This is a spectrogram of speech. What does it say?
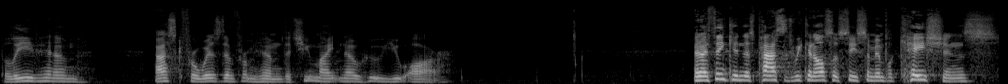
Believe Him, ask for wisdom from Him that you might know who you are. And I think in this passage we can also see some implications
